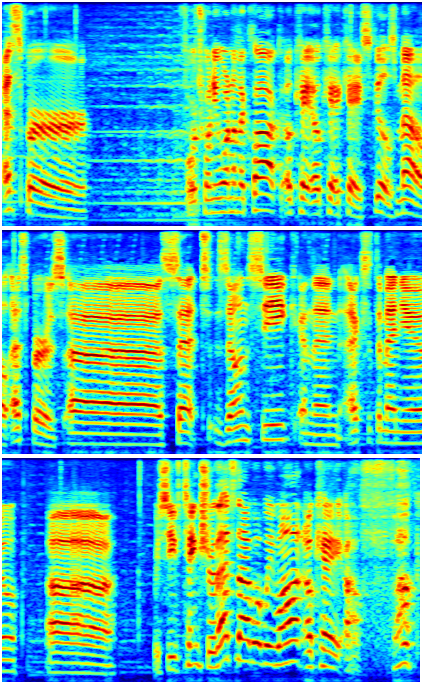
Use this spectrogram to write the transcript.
Esper. 421 on the clock. Okay, okay, okay. Skills, Mel, Espers. Uh, set Zona Seek and then exit the menu. Uh, receive tincture. That's not what we want. Okay. Oh, fuck.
